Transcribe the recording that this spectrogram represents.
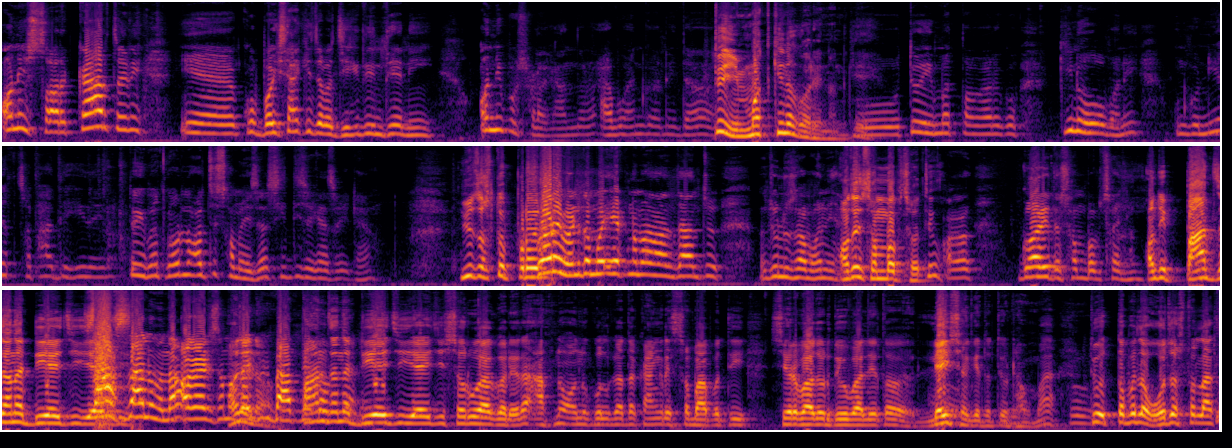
अनि सरकार चाहिँ को बैशाखी जब झिकिदिन्थ्यो नि अनि पो सडक आन्दोलन आह्वान गर्ने त। त्यो हिम्मत किन गरेनन् कि? हो त्यो हिम्मत नगरेको किन हो भने उनको नियत सफा देखिँदैन। त्यो हिम्मत गर्नु अझै समय छ सिद्धिसकेको छैन। यो जस्तो गऱ्यो भने त म एक नम्बरमा जान्छु जुलुसमा भने अझै सम्भव छ त्यो? गरे त सम्भव छ नि। अनि पाँचजना डिआइजी जानुभन्दा अगाडिसम्म पाँचजना डिआइजी एआइजी सरुवा गरेर आफ्नो अनुकूलका त काङ्ग्रेस सभापति शेरबहादुर देउबाले त ल्याइसके त त्यो ठाउँमा। त्यो तपाईँलाई हो जस्तो लाग्छ।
